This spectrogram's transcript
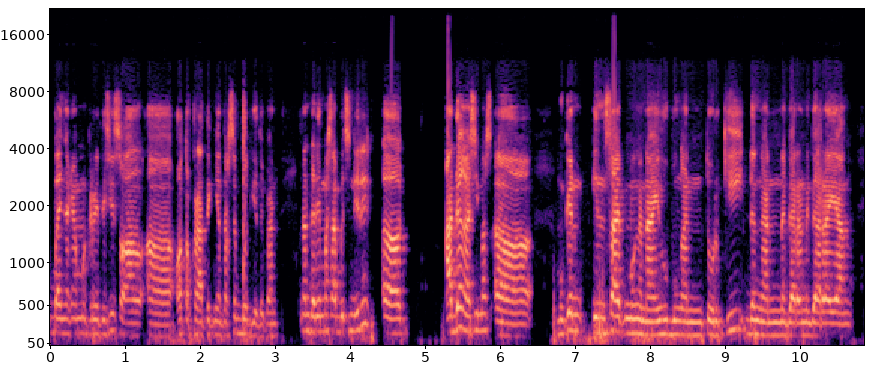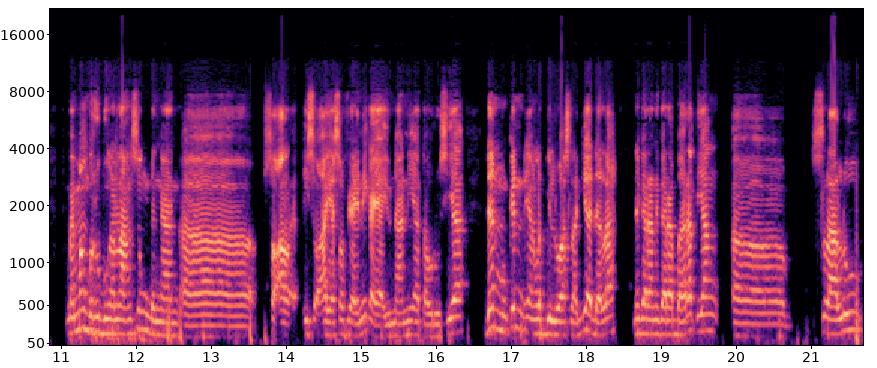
banyak yang mengkritisi soal eh, otokratiknya tersebut gitu kan. Nah dari Mas Abid sendiri eh, ada nggak sih Mas eh, mungkin insight mengenai hubungan Turki dengan negara-negara yang memang berhubungan langsung dengan eh, soal isu Hagia Sophia ini kayak Yunani atau Rusia dan mungkin yang lebih luas lagi adalah negara-negara Barat yang eh, selalu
